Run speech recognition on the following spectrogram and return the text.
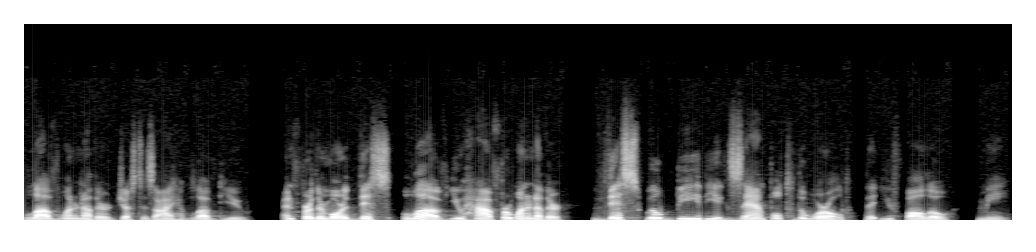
love one another just as I have loved you. And furthermore, this love you have for one another this will be the example to the world that you follow me.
